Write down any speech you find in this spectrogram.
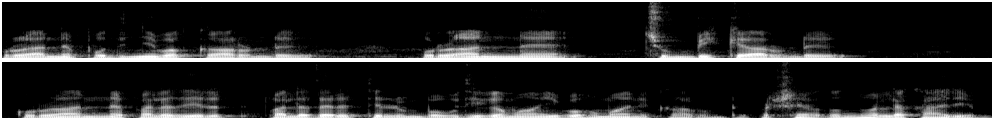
ഖുറാനെ പൊതിഞ്ഞു വെക്കാറുണ്ട് ഖുറാനെ ചുംബിക്കാറുണ്ട് ഖുറാനെ പലതര പലതരത്തിലും ബൗദ്ധികമായി ബഹുമാനിക്കാറുണ്ട്. പക്ഷേ അതൊന്നുമല്ല കാര്യം.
